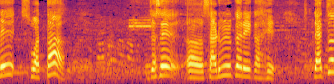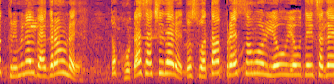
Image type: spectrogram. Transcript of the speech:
ते स्वतः जसे साडविळकर एक आहे त्याचं क्रिमिनल बॅकग्राऊंड आहे. तो खोटा साक्षीदार आहे. तो स्वतः प्रेस समोर येऊ येऊ ते सगळे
